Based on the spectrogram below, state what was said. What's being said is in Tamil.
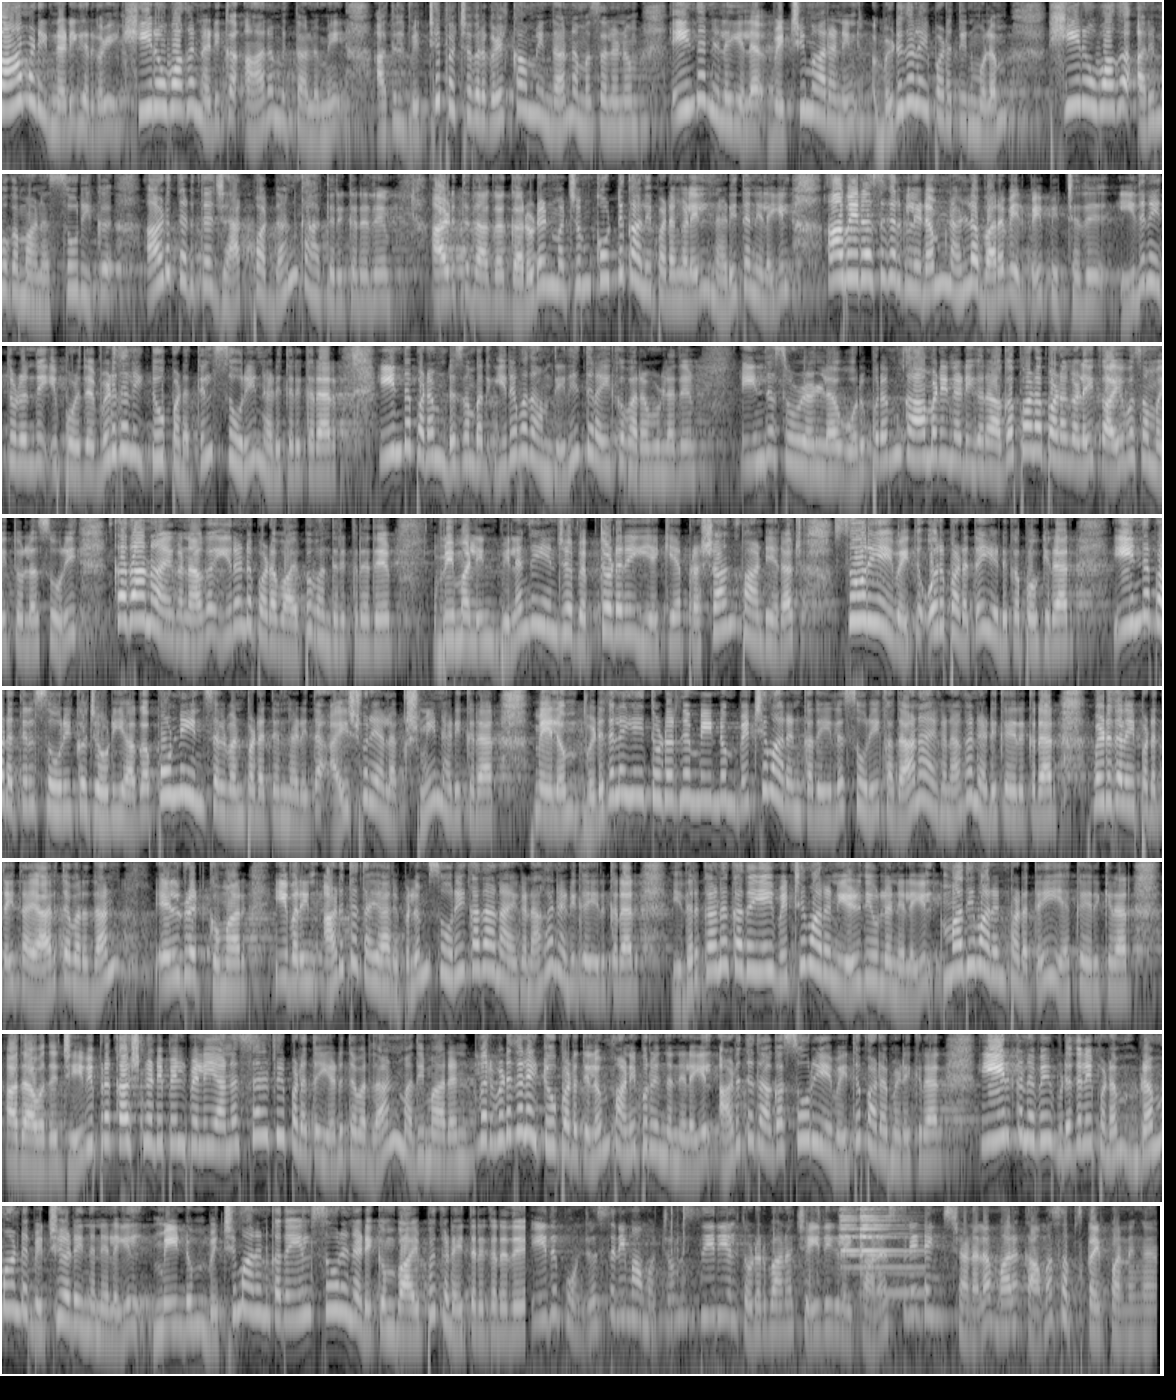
காமெடி நடிகர்கள் ஹீரோவாக நடிக்க ஆரம்பித்தாலுமே அதில் வெற்றி பெற்றவர்கள் கம்மி தான் நம்ம சொல்லணும். இந்த நிலையில் வெற்றிமாறனின் விடுதலை படத்தின் மூலம் ஹீரோவாக அறிமுகமான சூரிக்கு அடுத்தடுத்த ஜாக்பாட் தான் காத்திருக்கிறது. அடுத்ததாக கருடன் மற்றும் கொட்டுக்காளி படங்களில் நடித்த நிலையில் அவை ரசிகர்களிடம் நல்ல வரவேற்பை பெற்றது. இதனைத் தொடர்ந்து இப்பொழுது விடுதலை டூ படத்தில் சூரி நடித்திருக்கிறார். இந்த படம் டிசம்பர் இருபதாம் தேதி திரைக்கு வரவுள்ளது. இந்த சூழலில் ஒருபுறம் காமெடி நடிகராக பல படங்களை கைவசம் வைத்துள்ள சூரி கதாநாயகனாக இரண்டு பட வாய்ப்பு வந்திருக்கிறது. விமலின் விலங்கு என்ற வெப் தொடரை இயக்கிய பிரசாந்த் பாண்டியராஜ் சூரியை வைத்து ஒரு படத்தை எடுக்கப் போகிறார். இந்த படத்தில் சூரிக்கு ஜோடியாக பொன்னியின் செல்வன் படத்தில் நடித்த ஐஸ்வர்யா லட்சுமி நடிக்கிறார். மேலும் விடுதலையை தொடர்ந்து மீண்டும் வெற்றிமாறன் கதையில் சூரி கதாநாயகனாக நடிக்க இருக்கிறார். விடுதலை படத்தை தயாரித்தவர் தான் எல்ரெட் குமார். இவரின் அடுத்த தயாரிப்பிலும் சூரி கதாநாயகனாக நடிக்க இருக்கிறார். இதற்கான கதையை வெற்றிமாறன் எழுதியுள்ள நிலையில் மதிமாறன் படத்தை இயக்க இருக்கிறார். அதாவது ஜிவி பிரகாஷ் நடிப்பில் வெளி வெளியான செல்ஃபி படத்தை எடுத்தவர் தான் மதிமாறன். இவர் விடுதலை டூ படத்திலும் பணிபுரிந்த நிலையில் அடுத்ததாக சூரியை வைத்து படம் எடுக்கிறார். ஏற்கனவே விடுதலை படம் பிரம்மாண்ட வெற்றி அடைந்த நிலையில் மீண்டும் வெற்றிமாறன் கதையில் சூரிய நடிக்கும் வாய்ப்பு கிடைத்திருக்கிறது. இது போன்ற சினிமா மற்றும் சீரியல் தொடர்பான செய்திகளைக்கான சினி டைம்ஸ் சேனலை மறக்காம சப்ஸ்கிரைப் பண்ணுங்க.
